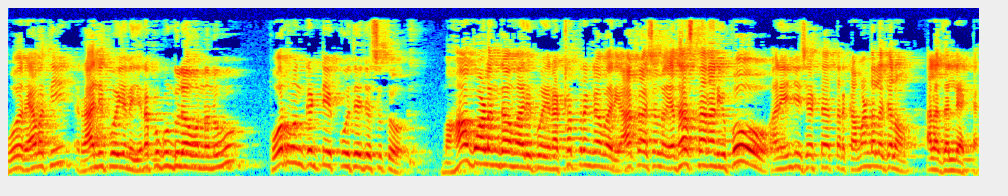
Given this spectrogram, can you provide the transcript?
ఓ రేవతి రాలిపోయిన ఇనపగుండులా ఉన్న నువ్వు పూర్వం కంటే ఎక్కువ తేజస్సుతో మహాగోళంగా మారిపోయి నక్షత్రంగా మారి ఆకాశంలో యథాస్థానానికి పో అని ఏం చేసేట? తన కమండల జలం అలా జల్లేట.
